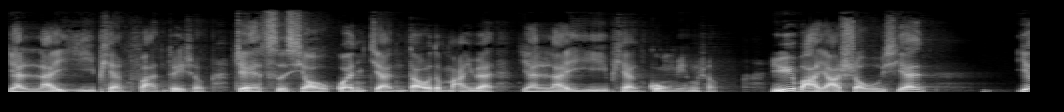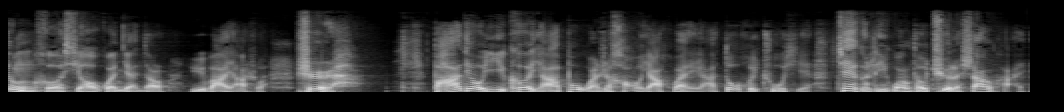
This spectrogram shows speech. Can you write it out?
引来一片反对声。这次小关剪刀的埋怨引来一片共鸣声。于拔牙首先应和小关剪刀。于拔牙说：“是啊。”拔掉一颗牙，不管是好牙坏牙，都会出血。这个李光头去了上海，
